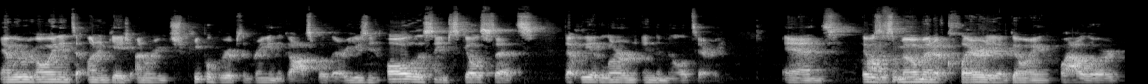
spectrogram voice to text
and we were going into unengaged, unreached people groups and bringing the gospel there, using all the same skill sets that we had learned in the military. And it was awesome. this moment of clarity of going, "Wow, Lord,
